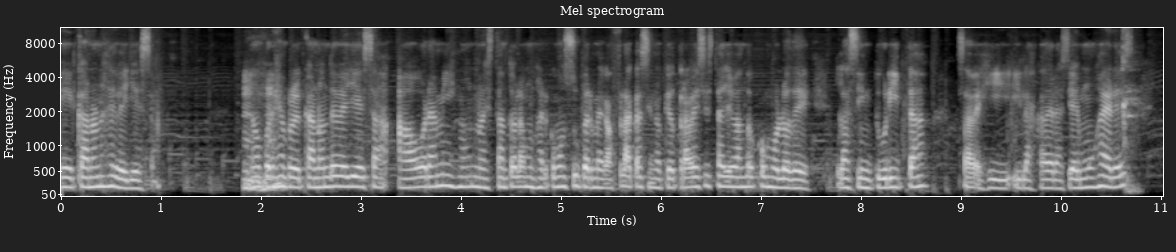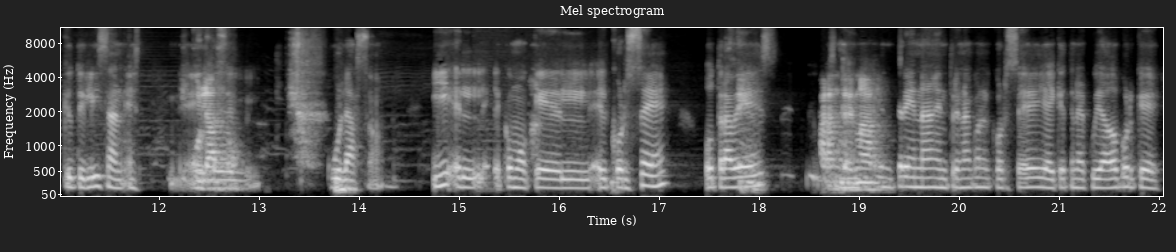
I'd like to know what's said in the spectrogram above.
eh, cánones de belleza. ¿no? Por ejemplo, el canon de belleza ahora mismo no es tanto la mujer como súper mega flaca, sino que otra vez se está llevando como lo de la cinturita, ¿sabes? Y, las caderas. Y hay mujeres que utilizan... El, culazo. culazo. Y el, como que el, el corsé otra vez Para entrenar. entrena, entrena con el corsé y hay que tener cuidado porque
